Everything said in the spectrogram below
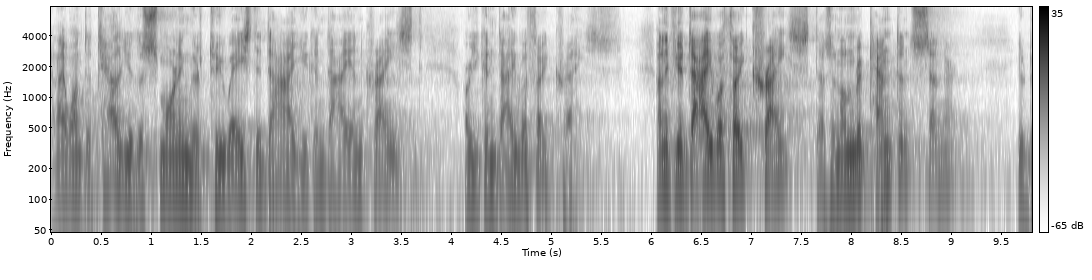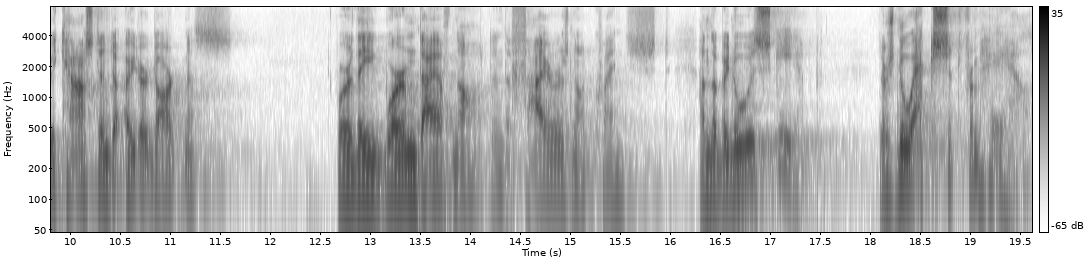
And I want to tell you this morning there are two ways to die. You can die in Christ, or you can die without Christ. And if you die without Christ as an unrepentant sinner, you'll be cast into outer darkness where the worm dieth not and the fire is not quenched, and there'll be no escape. There's no exit from hell.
